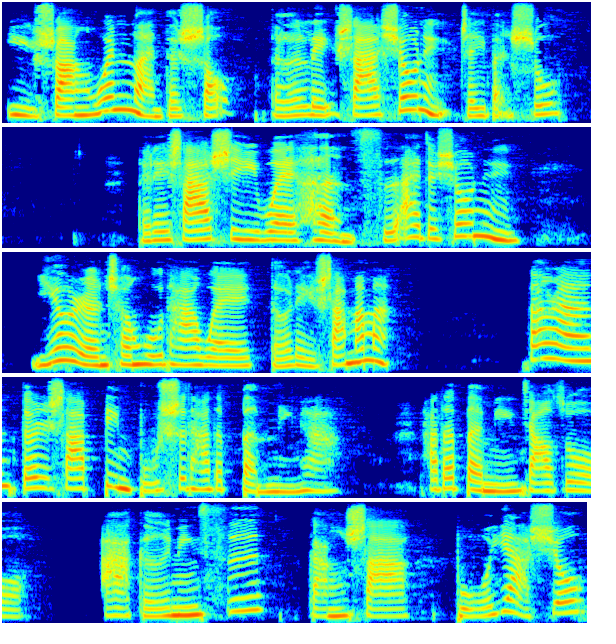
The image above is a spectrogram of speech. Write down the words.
一双温暖的手》德蕾莎修女这一本书。德蕾莎是一位很慈爱的修女，也有人称呼她为德蕾莎妈妈。当然，德蕾莎并不是她的本名啊。他的本名叫做阿格尼斯·冈沙·博亚修。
